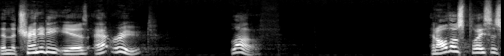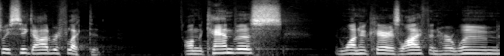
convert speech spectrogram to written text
then the Trinity is, at root, love. And all those places we see God reflected on the canvas, and one who carries life in her womb,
